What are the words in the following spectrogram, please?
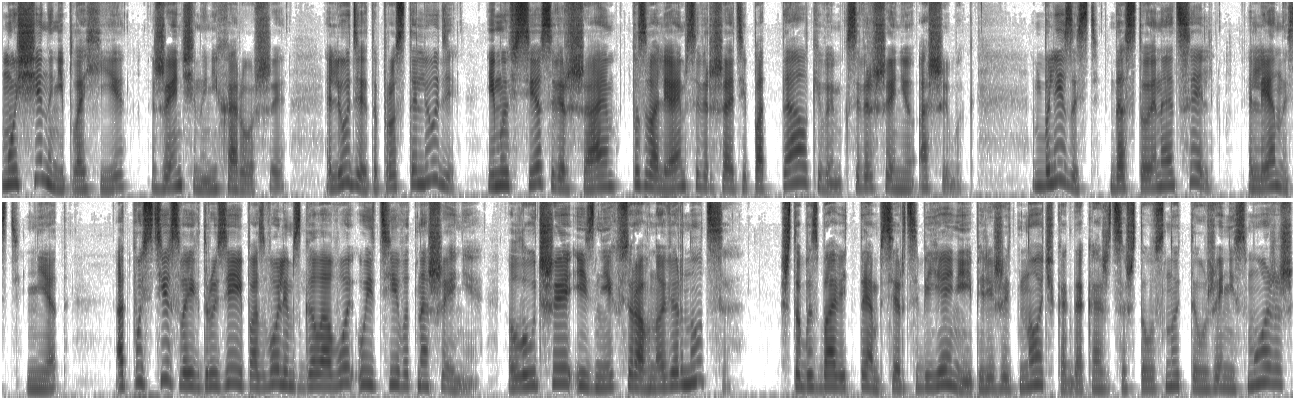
Мужчины неплохие, женщины нехорошие. Люди — это просто люди, и мы все совершаем, позволяем совершать и подталкиваем к совершению ошибок. Близость — достойная цель. Леность — нет. Отпусти своих друзей и позволим с головой уйти в отношения. Лучшие из них все равно вернутся. Чтобы сбавить темп сердцебиения и пережить ночь, когда кажется, что уснуть ты уже не сможешь,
